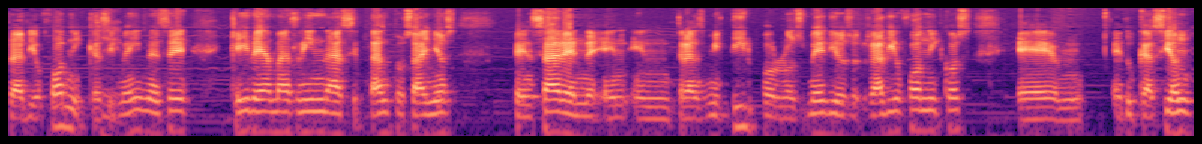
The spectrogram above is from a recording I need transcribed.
radiofónicas. Imagínense qué idea más linda hace tantos años pensar en, transmitir por los medios radiofónicos em, educación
